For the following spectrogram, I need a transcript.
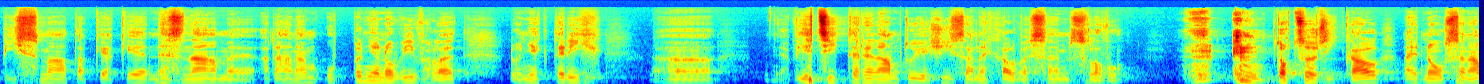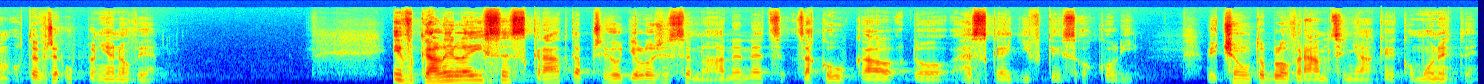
písma tak, jak je neznáme a dá nám úplně nový vhled do některých eh, věcí, které nám tu Ježíš zanechal ve svém slovu. to, co říkal, najednou se nám otevře úplně nově. I v Galileji se zkrátka přihodilo, že se mládenec zakoukal do hezké dívky z okolí. Většinou to bylo v rámci nějaké komunity.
